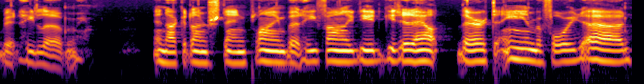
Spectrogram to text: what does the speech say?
that he loved me and I could understand plain, but he finally did get it out there at the end before he died.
